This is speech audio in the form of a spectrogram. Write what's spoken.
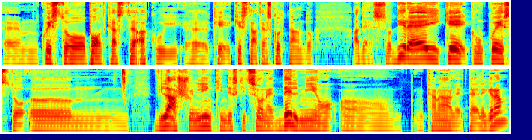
ehm, questo podcast a cui, eh, che, che, state ascoltando adesso. Direi che con questo ehm, vi lascio il link in descrizione del mio eh, canale Telegram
